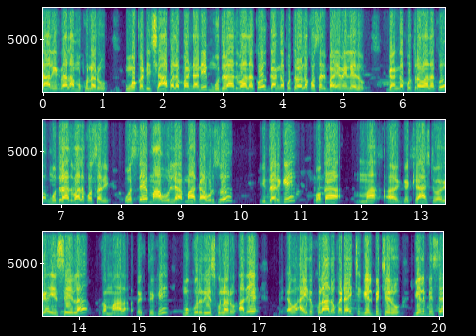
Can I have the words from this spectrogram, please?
నాలుగు ఎకరాలు అమ్ముకున్నారు. ఇంకొకటి చేపల బండి అని ముదిరాజు వాళ్ళకు గంగపుత్ర వాళ్ళకు వస్తుంది. భయం ఏం లేదు. గంగపుత్ర వాళ్ళకు ముదిరాజు వాళ్ళకు వస్తుంది. వస్తే మా ఊళ్ళో మా గౌడ్స్ ఇద్దరికి ఒక మా క్యాస్ట్ ఎస్సీల ఒక మాల వ్యక్తికి ముగ్గురు తీసుకున్నారు. అదే ఐదు కులాలు ఒకటి గెలిపించారు గెలిపిస్తే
